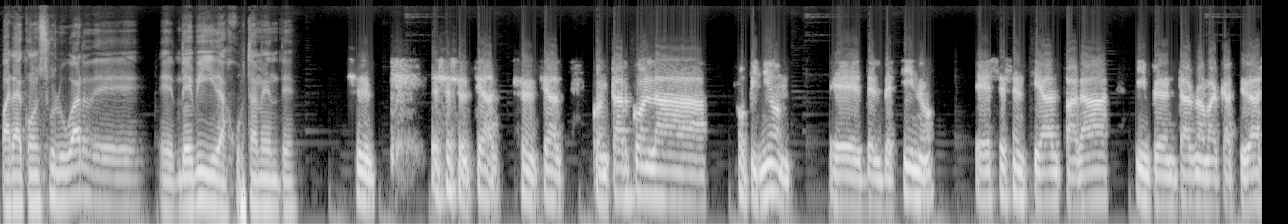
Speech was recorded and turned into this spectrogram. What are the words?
para con su lugar de, de vida justamente? Sí, es esencial, esencial. Contar con la opinión del vecino es esencial para implementar una marca ciudad.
